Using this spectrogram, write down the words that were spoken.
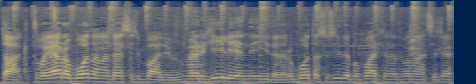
Так, твоя робота на 10 балів. Вергілія не їде. Робота сусіда по партії на 12.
